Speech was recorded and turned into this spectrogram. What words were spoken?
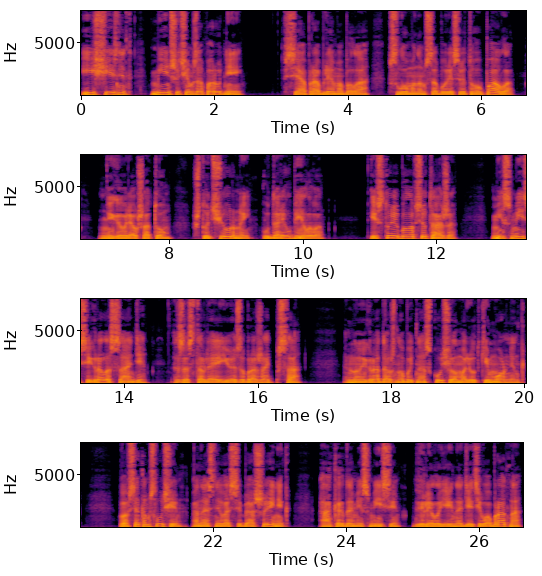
и исчезнет меньше, чем за пару дней. Вся проблема была в сломанном соборе святого Павла, не говоря уж о том, что черный ударил белого. История была все та же. Мисс Мисси играла Санди, заставляя ее изображать пса. Но игра, должно быть, наскучила малютке Морнинг. Во всяком случае, она сняла с себя ошейник, а когда мисс Мисси велела ей надеть его обратно,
